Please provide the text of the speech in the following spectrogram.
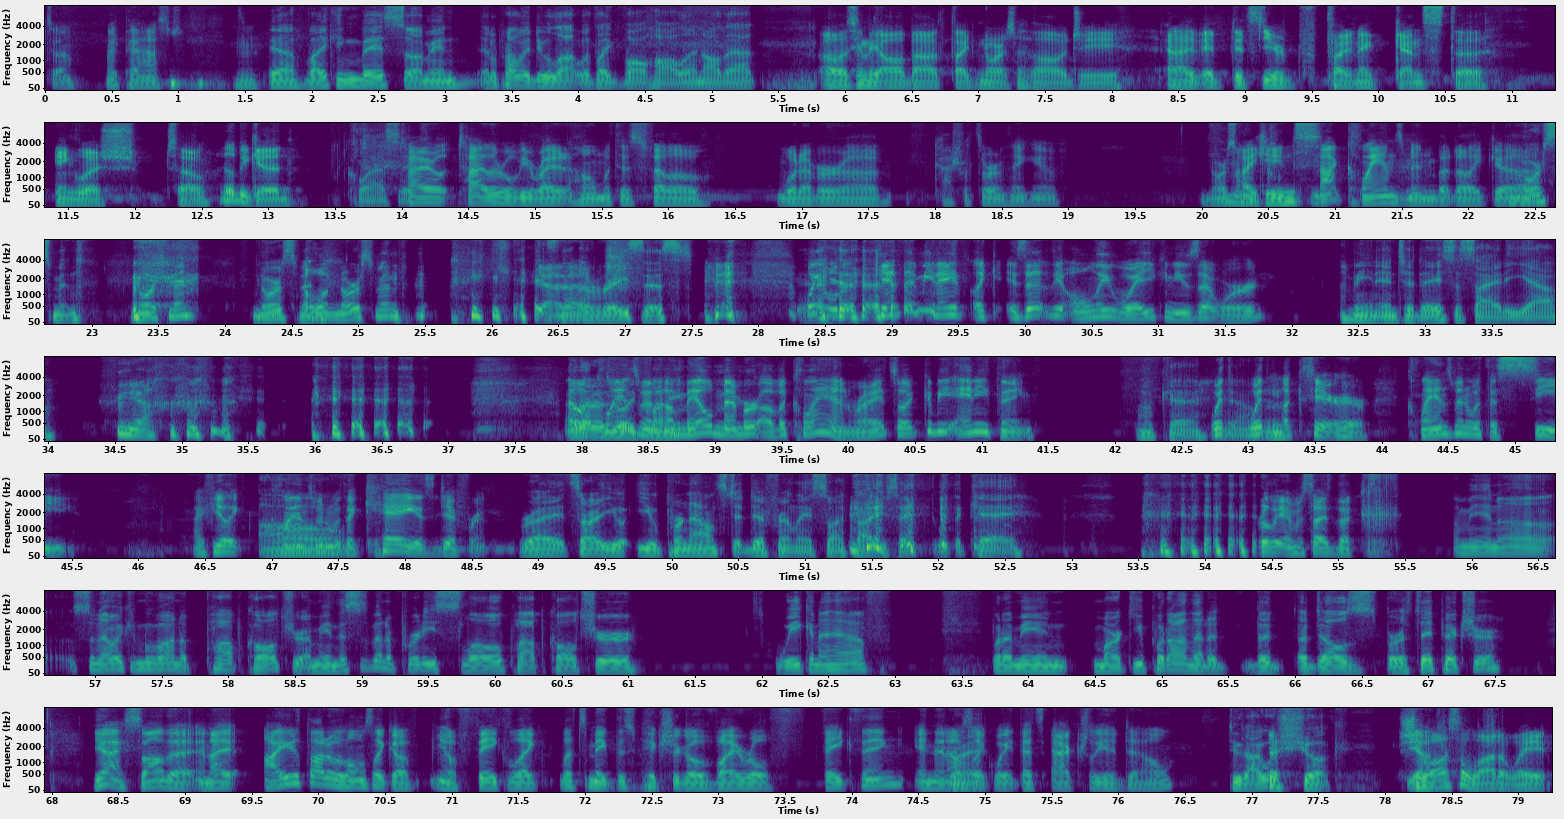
So I passed. Yeah, Viking base. So I mean, it'll probably do a lot with like Valhalla and all that. Oh, it's gonna be all about like Norse mythology, and I, it, it's you're fighting against the English, so it'll be good. Classic. Tyler, Tyler will be right at home with his fellow, whatever. uh Gosh, what's the word I'm thinking of? Norseman. Not- Vikings. Not clansmen, but like uh, Norseman. Norsemen. Norseman. Oh, Norsemen. He's Yeah, not a racist. Wait, well, can't that mean anything? Like, is that the only way you can use that word? I mean, in today's society, yeah. yeah. I no, thought it a was really Klansman, a male member of a clan, right? So it could be anything. okay. With yeah. with Mm. a here here, Klansman with a C. I feel like Klansman with Oh. a K is different. right. Sorry, you you pronounced it differently, so I thought you said with the K. Really emphasize the. I mean, uh, so now we can move on to pop culture. I mean, this has been a pretty slow pop culture week and a half. But I mean, Mark, you put on that Ad- the Adele's birthday picture. Yeah, I saw that, and I I thought it was almost like a you know fake like let's make this picture go viral f- fake thing, and then I was Right. like, wait, that's actually Adele. Dude, I was shook. She Yeah. lost a lot of weight.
